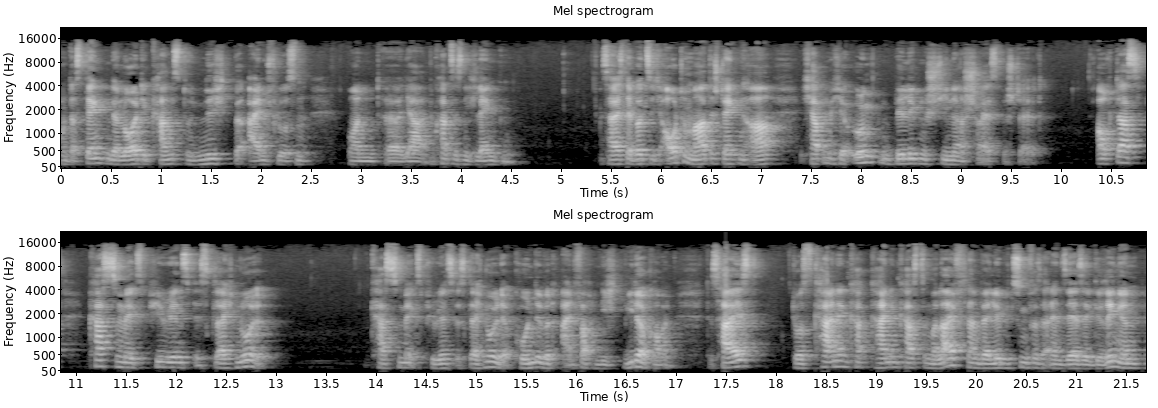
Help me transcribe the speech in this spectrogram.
Und das Denken der Leute kannst du nicht beeinflussen und äh, ja, du kannst es nicht lenken. Das heißt, er wird sich automatisch denken, ah, ich habe mir hier irgendeinen billigen China-Scheiß bestellt. Auch das Customer Experience ist gleich null. Customer Experience ist gleich null. Der Kunde wird einfach nicht wiederkommen. Das heißt, du hast keinen, keinen Customer Lifetime Value beziehungsweise einen sehr, sehr geringen.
